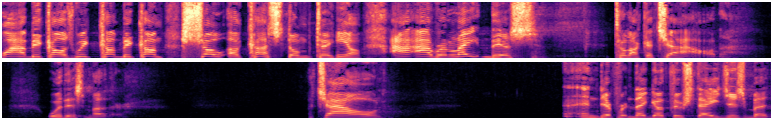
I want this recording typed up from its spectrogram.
Why? Because we come, become so accustomed to Him. I, I relate this to like a child with his mother child and different they go through stages but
